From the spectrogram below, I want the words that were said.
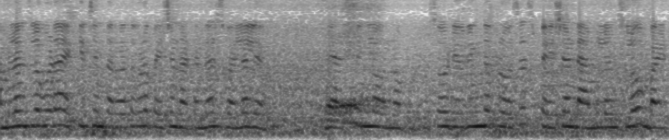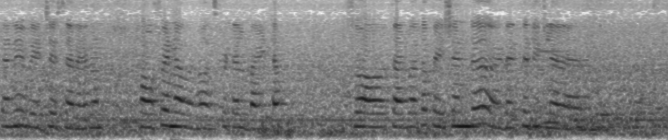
అంబులెన్స్లో కూడా ఎక్కించిన తర్వాత కూడా పేషెంట్ అటెండర్స్ వెళ్ళలేదు గ్యాస్టింగ్లో ఉన్నప్పుడు. So during the process patient అంబులెన్స్లో బయటనే వెయిట్ చేశారు. Around half an hour hospital బయట. సో తర్వాత పేషెంట్ డెత్ డిక్లేర్ అయ్యారు.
